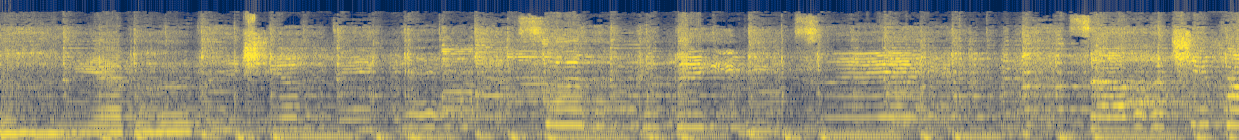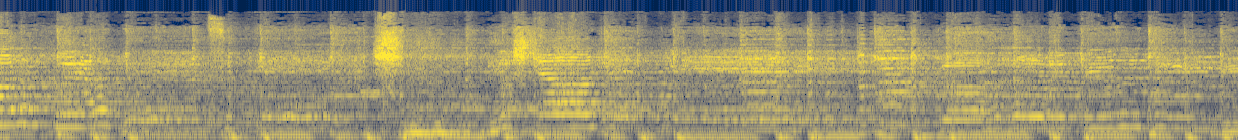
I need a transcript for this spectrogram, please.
昨夜问伊想欲讲想对面坐十七八岁未出嫁想着少年家酒里领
